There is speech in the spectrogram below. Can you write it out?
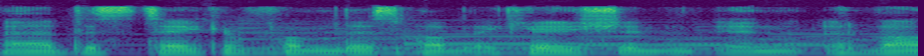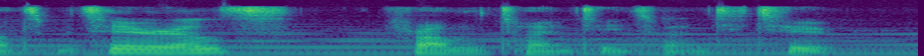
Uh, this is taken from this publication in Advanced Materials from 2022.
